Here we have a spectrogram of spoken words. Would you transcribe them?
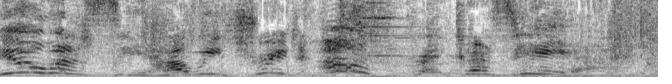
You will see how we treat Oathbreakers here!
